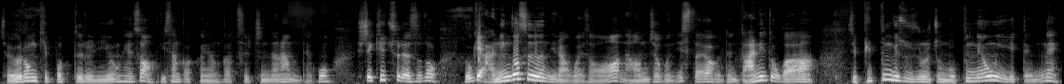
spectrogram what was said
저 이런 기법들을 이용해서 이상값과 영값을 진단하면 되고 실제 기출에서도 이게 아닌 것은이라고 해서 나온 적은 있어요. 근데 난이도가 이제 비분기 수준으로 좀 높은 내용이기 때문에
